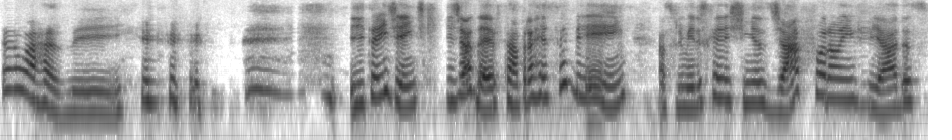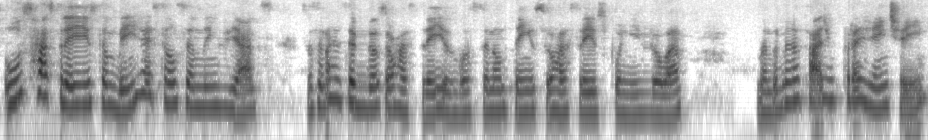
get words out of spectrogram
Eu arrasei. e tem gente que já deve estar para receber, hein? As primeiras caixinhas já foram enviadas, os rastreios também já estão sendo enviados. Se você não recebeu o seu rastreio, você não tem o seu rastreio disponível lá, manda mensagem pra gente aí.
